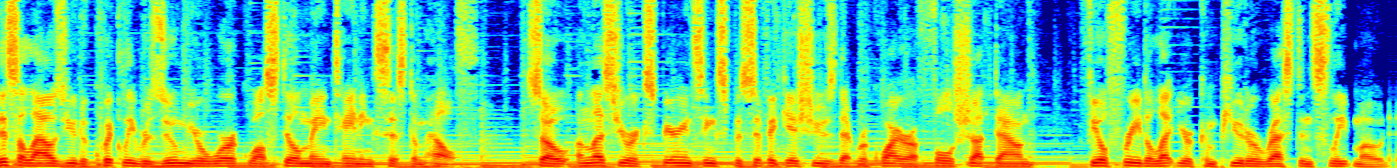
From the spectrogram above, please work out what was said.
This allows you to quickly resume your work while still maintaining system health. So, unless you're experiencing specific issues that require a full shutdown, feel free to let your computer rest in sleep mode.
